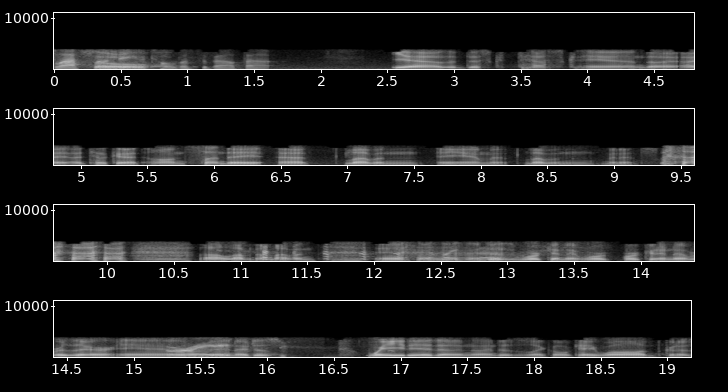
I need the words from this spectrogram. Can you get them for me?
last So- Sunday you told us about that. Yeah, the disc test, and I, I, I took it on Sunday at 11 a.m. at 11 minutes, uh, 11 11, and I like just working at work working a number there, and Right. then I just waited, and I just like, okay, well, I'm gonna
